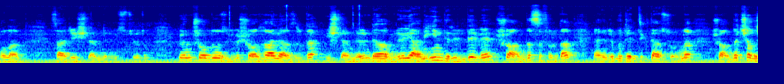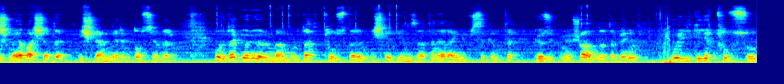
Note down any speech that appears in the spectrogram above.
olan sadece işlemlerimi istiyordum. Görmüş olduğunuz gibi şu an hala hazırda işlemlerim devam ediyor. Yani indirildi ve şu anda sıfırdan yani reboot ettikten sonra şu anda çalışmaya başladı işlemlerim, dosyalarım. Burada görüyorum ben burada tools'ların işlediğini zaten herhangi bir sıkıntı gözükmüyor. Şu anda da benim bu ilgili tools'u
